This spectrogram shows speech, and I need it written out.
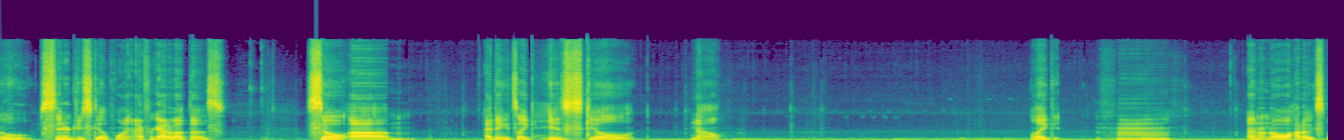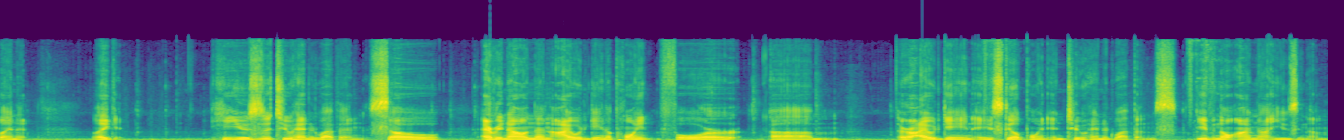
Ooh, synergy skill point. I forgot about those. So, um, I think it's like his skill. No. Like, hmm. I don't know how to explain it. Like, he uses a two-handed weapon, so every now and then I would gain a point for, um, or I would gain a skill point in two-handed weapons, even though I'm not using them.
